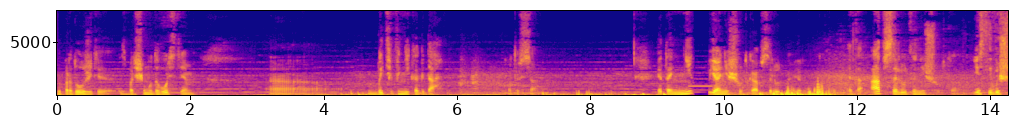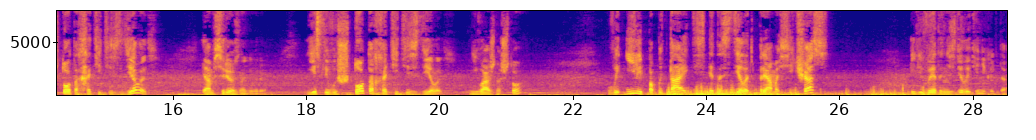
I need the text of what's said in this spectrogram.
вы продолжите с большим удовольствием э, быть в никогда. Вот и все. Это нихуя не шутка, абсолютно верно. Это абсолютно не шутка. Если вы что-то хотите сделать, я вам серьезно говорю, если вы что-то хотите сделать, неважно что, вы или попытаетесь это сделать прямо сейчас, или вы это не сделаете никогда.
